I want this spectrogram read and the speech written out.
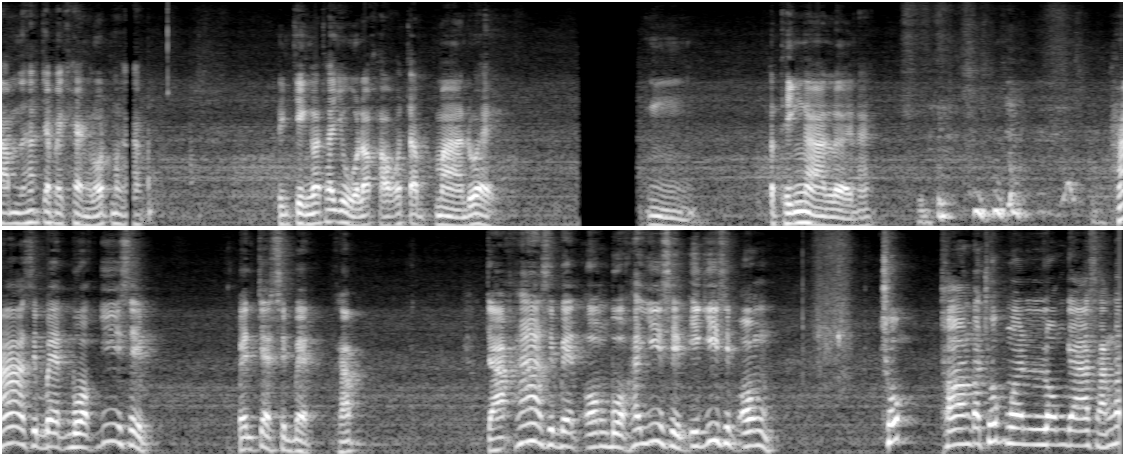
รัมนะฮะจะไปแข่งรถมั้งครับ จริงๆก็ถ้าอยู่แล้วเขาก็จะมาด้วย อืม ทิ้งงานเลยนะห้าสิบเอ็ดบวกยี่สิบเป็นเจ็ดสิบเอ็ดครับ จากห้าสิบเอ็ดองค์บวกให้ยี่สิบอีกยี่สิบองค์ชุบทองกะชุบเงินลงยาสังฆ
